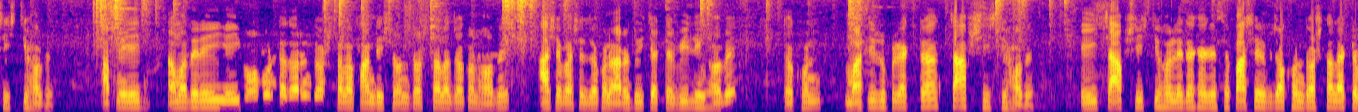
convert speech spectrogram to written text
সৃষ্টি হবে। আপনি এই, আমাদের এই এই ভবনটা ধরেন দশতলা ফাউন্ডেশন দশতলা যখন হবে, আশেপাশে যখন আরও দুই চারটা বিল্ডিং হবে, তখন মাটির উপরে একটা চাপ সৃষ্টি হবে। এই চাপ সৃষ্টি হলে দেখা গেছে পাশের যখন দশতলা একটা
